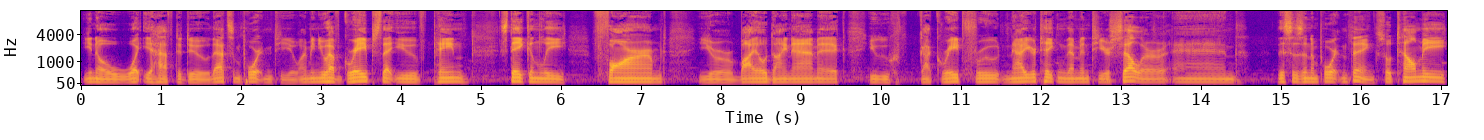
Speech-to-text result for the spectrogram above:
you know, what you have to do. That's important to you. I mean, you have grapes that you've painstakingly farmed, you're biodynamic, you've got great fruit. Now you're taking them into your cellar, and this is an important thing. So tell me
